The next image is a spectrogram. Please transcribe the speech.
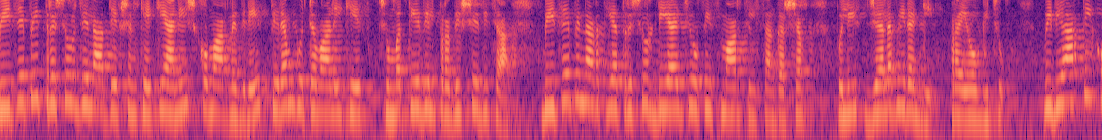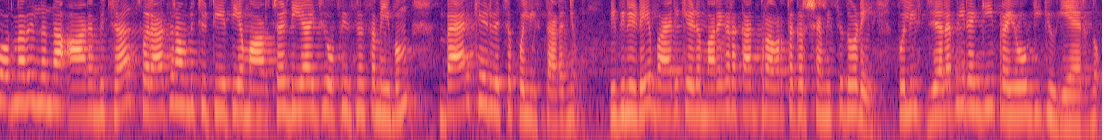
ബി ജെ പി തൃശൂർ ജില്ലാ അധ്യക്ഷൻ കെ കെ അനീഷ് കുമാറിനെതിരെ സ്ഥിരം കുറ്റവാളി കേസ് ചുമത്തിയതിൽ പ്രതിഷേധിച്ച ബി ജെ പി നടത്തിയ Thrissur D I G office മാർച്ചിൽ സംഘർഷം. പോലീസ് ജലപീരങ്കി പ്രയോഗിച്ചു. വിദ്യാർത്ഥി കോർണറിൽ നിന്ന് ആരംഭിച്ച സ്വരാജ് റൗണ്ട് ചുറ്റിയെത്തിയ മാർച്ച് ഡി ഐ ജി ഓഫീസിന് സമീപം ബാരിക്കേഡ് വെച്ച പോലീസ് തടഞ്ഞു. ഇതിനിടെ ബാരിക്കേഡ് മറികടക്കാൻ പ്രവർത്തകർ ശ്രമിച്ചതോടെ പോലീസ് ജലപീരങ്കി പ്രയോഗിക്കുകയായിരുന്നു.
